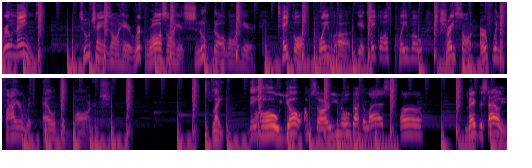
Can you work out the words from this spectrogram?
real names. 2 Chainz on here, Rick Ross on here, Snoop Dogg on here, Takeoff, Quavo, uh, yeah, Takeoff, Quavo, Trey Songz, Earth, Wind and Fire with El DeBarge. Like they, Oh, yo, I'm sorry. You know who got the last uh Meg the Stallion?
